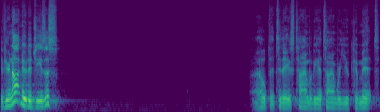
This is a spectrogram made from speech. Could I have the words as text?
If you're not new to Jesus, I hope that today's time will be a time where you commit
